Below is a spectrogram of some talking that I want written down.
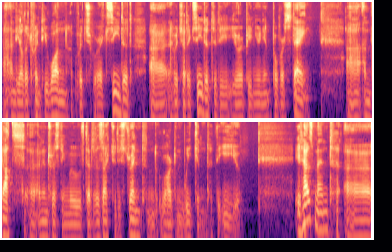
uh, and the other 21, which were exceeded, uh, which had acceded to the European Union but were staying. and that's an interesting move that it has actually strengthened rather than weakened the EU. It has meant, uh,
